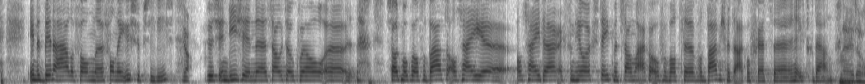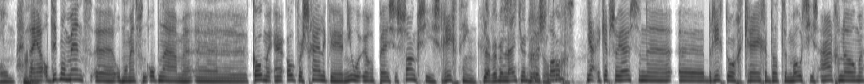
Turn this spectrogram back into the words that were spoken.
in het binnenhalen van, eh, van EU-subsidies. Ja. Dus in die zin eh, zou, het ook wel, eh, zou het me ook wel verbazen als hij, eh, als hij daar echt een heel erg statement zou maken over wat, eh wat Babiš met eh, heeft gedaan. Nee, daarom. Nou ja, op dit moment, eh, op het moment van opname, eh, komen er ook waarschijnlijk weer nieuwe Europese sancties richting Ja, we hebben een lijntje met Brussel, Rusland. toch? Ja, ik heb zojuist een eh, eh, bericht doorgekregen dat de motie is aangenomen.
